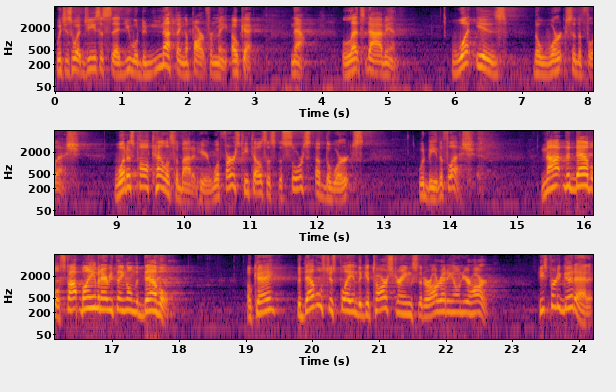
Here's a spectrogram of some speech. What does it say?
which is what Jesus said. You will do nothing apart from me. Okay, now let's dive in. what is the works of the flesh? What does Paul tell us about it here? Well, first, he tells us the source of the works would be the flesh, not the devil. Stop blaming everything on the devil, okay? The devil's just playing the guitar strings that are already on your heart. He's pretty good at it.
